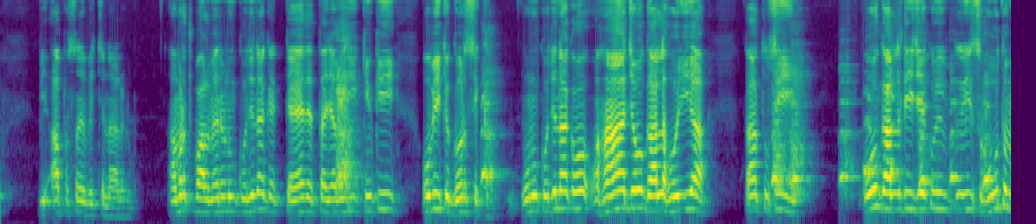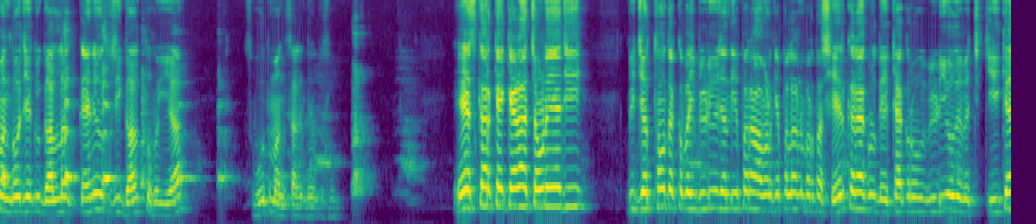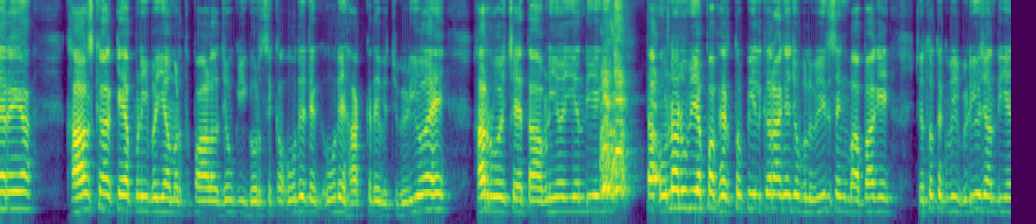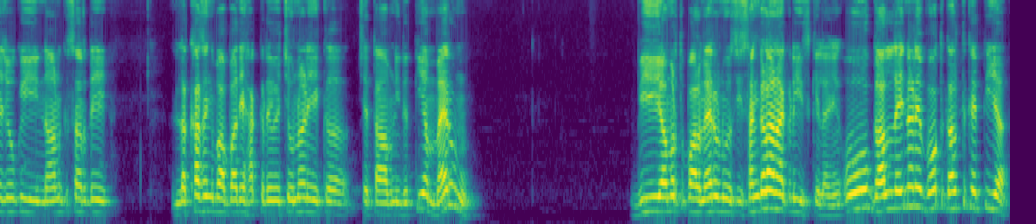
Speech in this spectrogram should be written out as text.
ਵੀ ਆਪਸ ਦੇ ਵਿੱਚ ਨਾ ਲੜੋ। ਅਮਰਤਪਾਲ ਮਹਿਰੋ ਨੂੰ ਕੁਝ ਨਾ ਕਹਿ ਦਿੱਤਾ ਜਾਵੇ ਜੀ, ਕਿਉਂਕਿ ਉਹ ਵੀ ਇੱਕ ਗੁਰਸਿੱਖ। ਆ ਉਹਨੂੰ ਕੁਝ ਨਾ ਕਹੋ, ਹਾਂ, ਜੋ ਗੱਲ ਹੋਈ ਆ, ਤਾਂ ਤੁਸੀਂ ਉਹ ਗੱਲ ਦੀ ਜੇ ਕੋਈ, ਤੁਸੀਂ ਸਬੂਤ ਮੰਗੋ, ਜੇ ਕੋਈ ਗੱਲ ਕਹਿੰਦੇ ਹੋ, ਤੁਸੀਂ ਗਲਤ ਹੋਈ ਆ, ਸਬੂਤ ਮੰਗ ਸਕਦੇ ਹੋ ਤੁਸੀਂ। ਇਸ ਕਰਕੇ ਕਹਿਣਾ ਚਾਹੁੰਦੇ ਆ ਜੀ, ਵੀ ਜਿੱਥੋਂ ਤੱਕ ਬਈ ਵੀਡੀਓ ਜਾਂਦੀ ਹੈ, ਭਰਾ ਬਣ ਕੇ ਪਹਿਲਾ ਨੰਬਰ ਤਾਂ ਸ਼ੇਅਰ ਕਰਿਆ ਕਰੋ, ਦੇਖਿਆ ਕਰੋ ਵੀਡੀਓ ਦੇ ਵਿੱਚ ਕੀ ਕਹਿ ਰਹੇ ਆ। ਖਾਸ ਕਰਕੇ ਆਪਣੀ ਬਈ ਅਮਰਤਪਾਲ ਜੋ ਕਿ ਗੁਰਸਿੱਖ ਉਹਦੇ ਤੇ, ਉਹਦੇ ਹੱਕ ਦੇ ਵਿੱਚ ਵੀਡੀਓ ਹੈ ਇਹ। ਹਰ ਰੋਜ਼ ਚੇਤਾਵਨੀ ਹੋਈ ਜਾਂਦੀ ਹੈਗੀ। ਤਾਂ ਉਹਨਾਂ ਨੂੰ ਵੀ ਆਪਾਂ ਫਿਰ ਤੋਂ ਅਪੀਲ ਕਰਾਂਗੇ ਜੋ ਬਲਵੀਰ ਸਿੰਘ ਬਾਬਾ ਕੇ ਜਿੱਥੋਂ ਤੱਕ ਵੀ ਵੀਡੀਓ ਜਾਂਦੀ ਹੈ, ਜੋ ਕਿ ਨਾਨਕਸਰ ਦੇ, ਲੱਖਾ ਸਿੰਘ ਬਾਬਾ ਦੇ ਹੱਕ ਦੇ ਵਿੱਚ ਉਹਨਾਂ ਨੇ ਇੱਕ ਚੇਤਾਵਨੀ ਦਿੱਤੀ ਆ ਮਹਿਰੂ ਨੂੰ। ਵੀ ਅਮਰਤਪਾਲ ਮਹਿਰੂ ਨੂੰ ਅਸੀਂ ਸੰਗਲਾ ਨਾ ਘੜੀਸ ਕੇ ਲੈ ਜਾਏ ਉਹ ਗੱਲ ਇਹਨਾਂ ਨੇ ਬਹੁਤ ਗਲਤ ਕੀਤੀ ਆ।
